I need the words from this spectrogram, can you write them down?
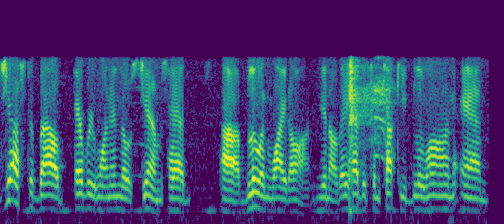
just about everyone in those gyms had uh blue and white on. You know, they had the Kentucky blue on and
